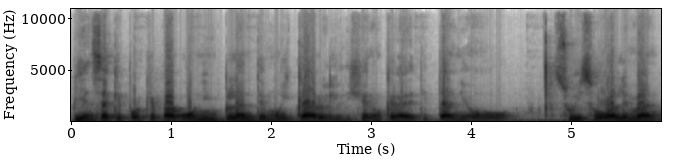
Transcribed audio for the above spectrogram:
piensa que porque pagó un implante muy caro y le dijeron que era de titanio suizo o alemán,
